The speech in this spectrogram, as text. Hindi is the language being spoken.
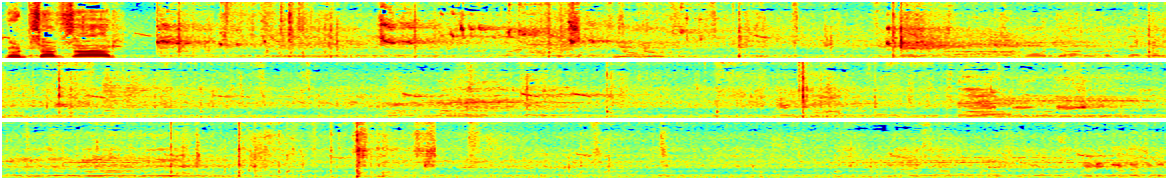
Good stuff, sir. Ready,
